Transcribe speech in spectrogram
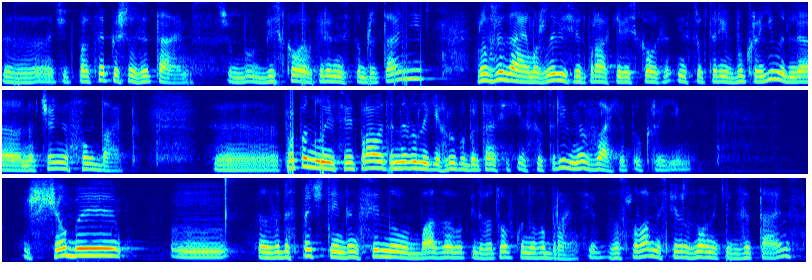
Значить, про це пише The Times, що військове керівництво Британії розглядає можливість відправки військових інструкторів в Україну для навчання солдат. Е, Пропонується відправити невеликі групи британських інструкторів на захід України, щоб забезпечити інтенсивну базову підготовку новобранців. За словами співрозмовників The Times,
